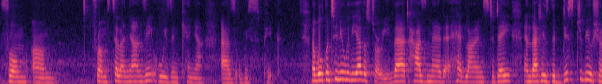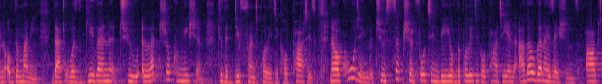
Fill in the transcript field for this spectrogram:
from, um, from Stella Nyanzi, who is in Kenya as we speak. Now we'll continue with the other story that has made headlines today, and that is the distribution of the money that was given to Electoral Commission to the different political parties. Now, according to Section 14B of the Political Party and Other Organizations Act,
